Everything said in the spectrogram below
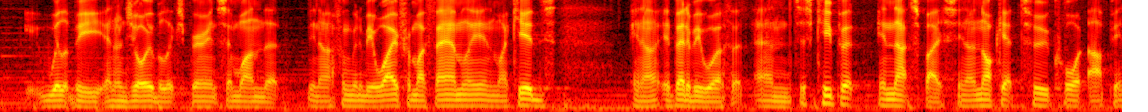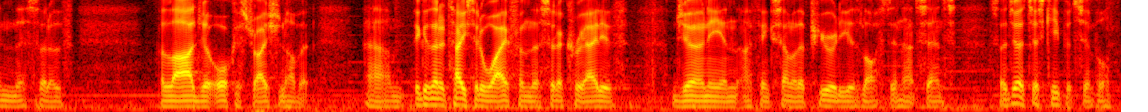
will it be an enjoyable experience and one that, you know, if I'm going to be away from my family and my kids, you know, it better be worth it. And just keep it in that space, you know, not get too caught up in the sort of the larger orchestration of it. Um, because then it takes it away from the sort of creative journey, and I think some of the purity is lost in that sense. So just just keep it simple.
